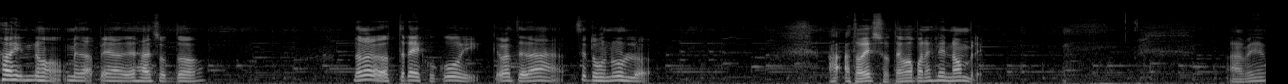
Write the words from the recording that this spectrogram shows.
Ay, no, me da pena dejar esos dos. Dame los tres, Cucuy. ¿Qué más te da? Se tú un nulo. a todo eso, tengo que ponerle nombre. A ver.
